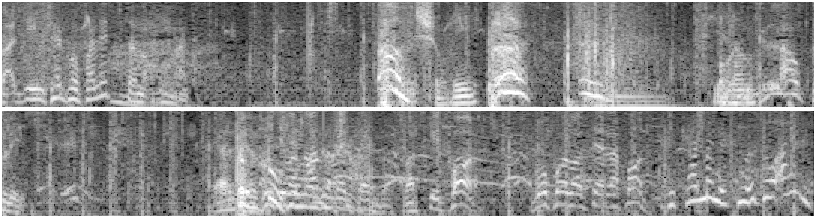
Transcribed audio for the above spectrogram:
Bei dem Tempo verletzt er noch niemand. Sorry. Hier lang. Unglaublich. Was geht vor? Wovor läuft er davon? Wie kann man es nur so eilig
